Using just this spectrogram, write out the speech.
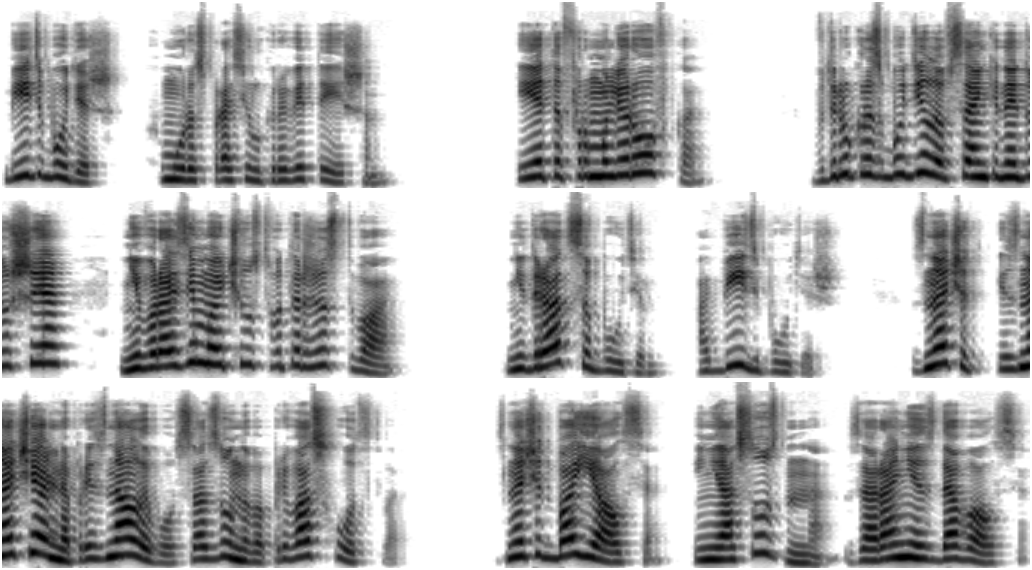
Бить будешь? хмуро спросил Гравитейшн. И эта формулировка вдруг разбудила в Санькиной душе невыразимое чувство торжества. Не драться будем, а бить будешь. Значит, изначально признал его Сазонова превосходство. Значит, боялся и неосознанно заранее сдавался.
